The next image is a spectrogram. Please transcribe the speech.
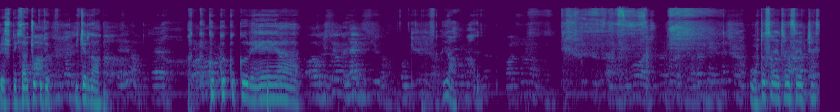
Beş şuttaki isabet çok kötü. İlk kere daha. Kukukukureya. Ya. Orta sahaya transfer yapacağız.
